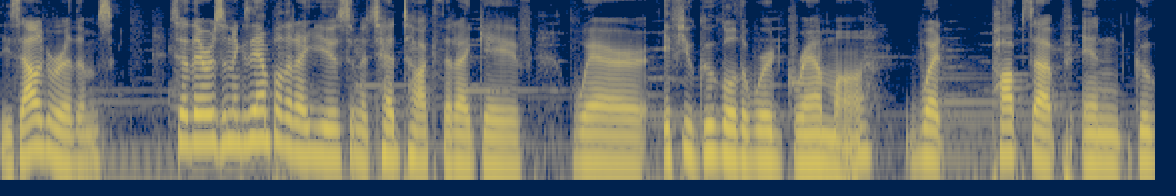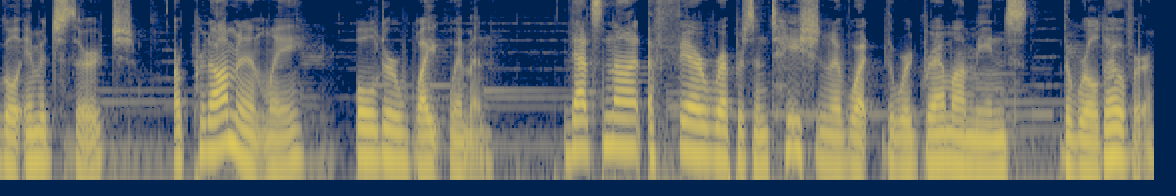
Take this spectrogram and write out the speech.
these algorithms. So there was an example that I used in a TED talk that I gave where if you Google the word grandma, what pops up in Google image search are predominantly older white women. That's not a fair representation of what the word grandma means the world over.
